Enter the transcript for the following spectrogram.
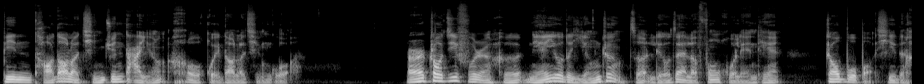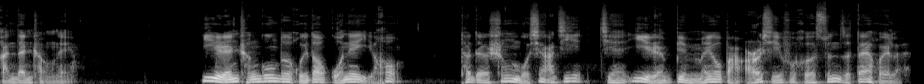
并逃到了秦军大营，后回到了秦国。而赵姬夫人和年幼的嬴政则留在了烽火连天、朝不保夕的邯郸城内。异人成功的回到国内以后。他的生母夏姬见异人并没有把儿媳妇和孙子带回来，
